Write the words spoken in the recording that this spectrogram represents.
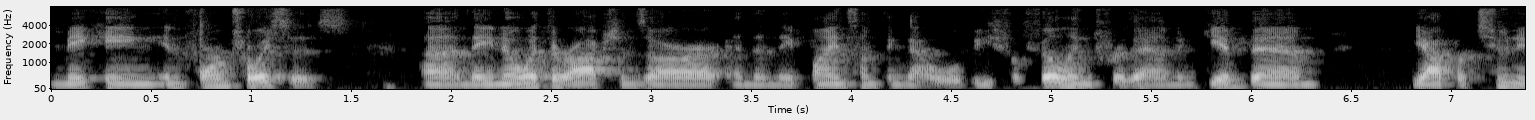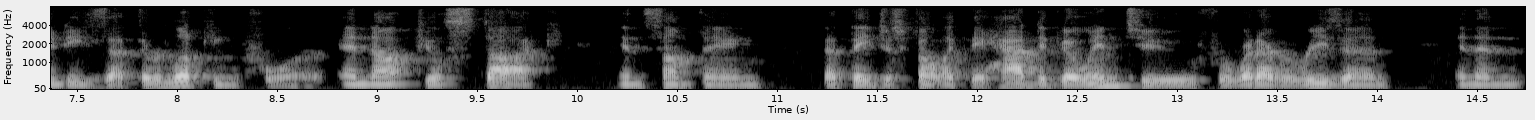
making informed choices uh, they know what their options are and then they find something that will be fulfilling for them and give them the opportunities that they're looking for and not feel stuck in something that they just felt like they had to go into for whatever reason. And then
